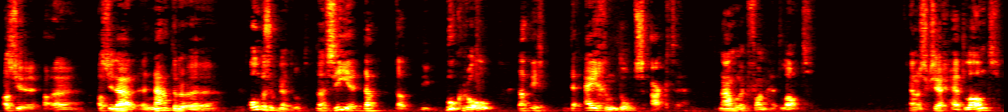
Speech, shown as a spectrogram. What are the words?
als, je, uh, als je daar nader onderzoek naar doet, dan zie je dat, dat die boekrol, dat is de eigendomsakte. Namelijk van het land. En als ik zeg het land,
